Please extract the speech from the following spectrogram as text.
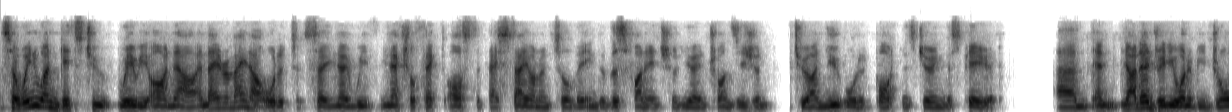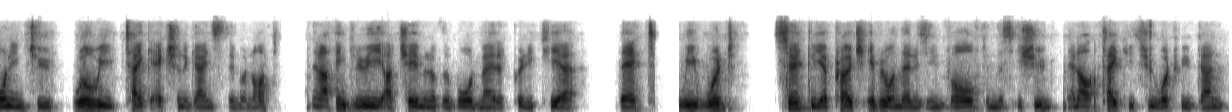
So when one gets to where we are now, and they remain our auditors, so you know we've in actual fact asked that they stay on until the end of this financial year and transition to our new audit partners during this period. Um, and you know, I don't really want to be drawn into will we take action against them or not. And I think Louis, our chairman of the board, made it pretty clear that we would certainly approach everyone that is involved in this issue. And I'll take you through what we've done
